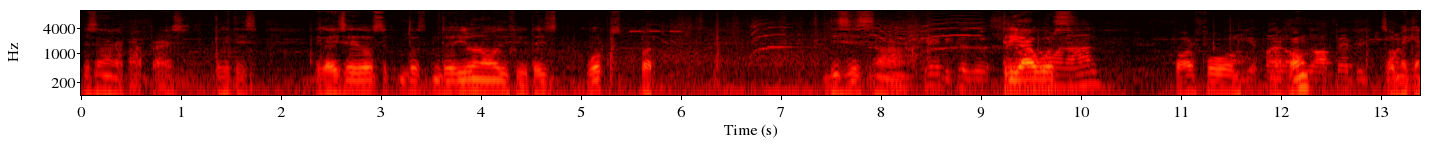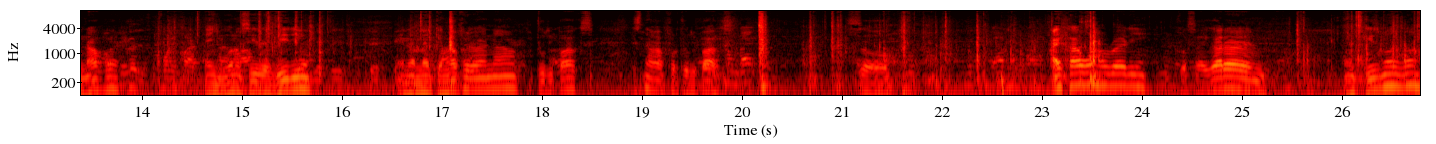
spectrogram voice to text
This is not a bad price. Look at this. The guy said those, those the, you don't know if it is, works, but this is uh, Okay, because of the Three hours. On, far for my five phone. dollars off every So I make an offer, because it's 25% and you wanna see the video, You get these 15. and I make an offer right now, thirty bucks. It's not for thirty bucks. So I have one already because I got a in, in Christmas one.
